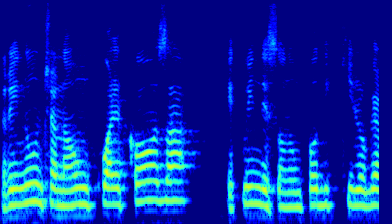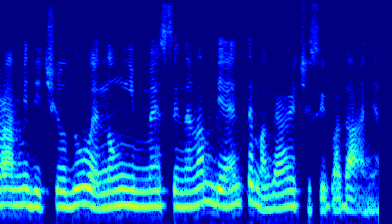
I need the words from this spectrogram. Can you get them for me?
rinunciano a un qualcosa, e quindi sono un po' di chilogrammi di CO2 non immessi nell'ambiente, magari ci si guadagna.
